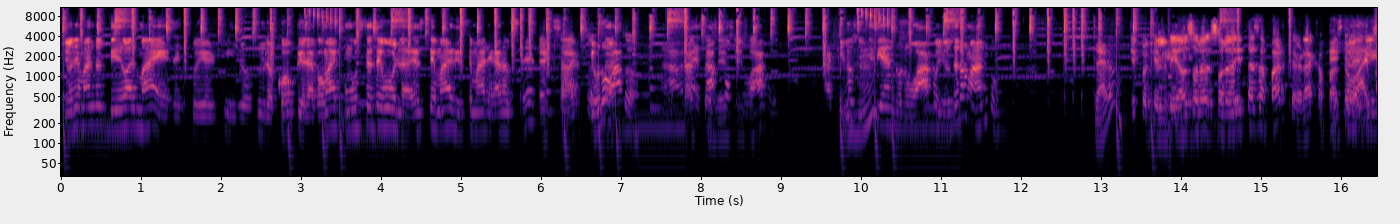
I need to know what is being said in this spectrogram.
yo le mando el video al mae en Twitter y lo, y lo copio. Le hago, mae, ¿cómo usted se burla de este mae si este mae le gana a usted? Exacto, Yo lo exacto. Ahora de Exacto, sapo, sí, sí, lo hago. Aquí lo estoy diciendo, lo hago, yo se lo mando. Claro, Sí, porque el video solo, solo edita esa parte, ¿verdad? Capaz Esto que.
